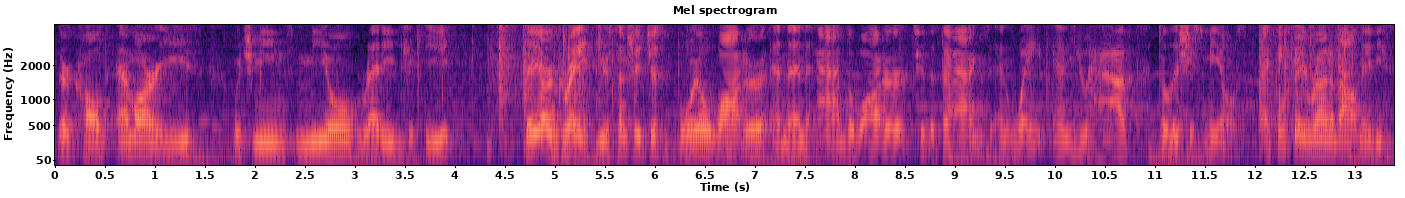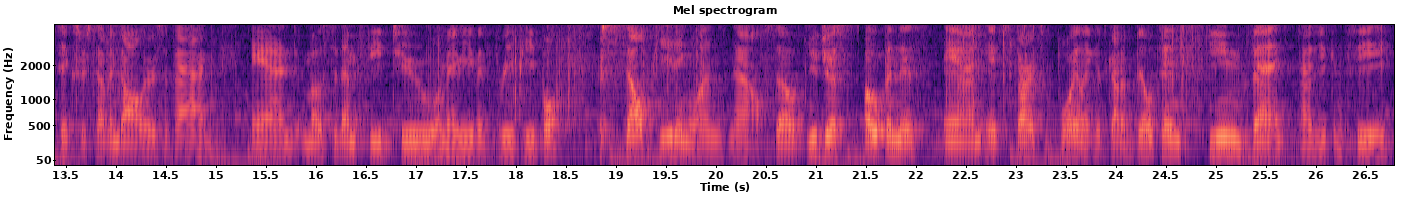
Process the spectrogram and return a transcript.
they're called MREs, which means meal ready to eat. They are great. You essentially just boil water and then add the water to the bags and wait and you have delicious meals. I think they run about maybe six or seven dollars a bag and most of them feed two or maybe even three people. They're self-heating ones now. So you just open this and it starts boiling. It's got a built-in steam vent, as you can see.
